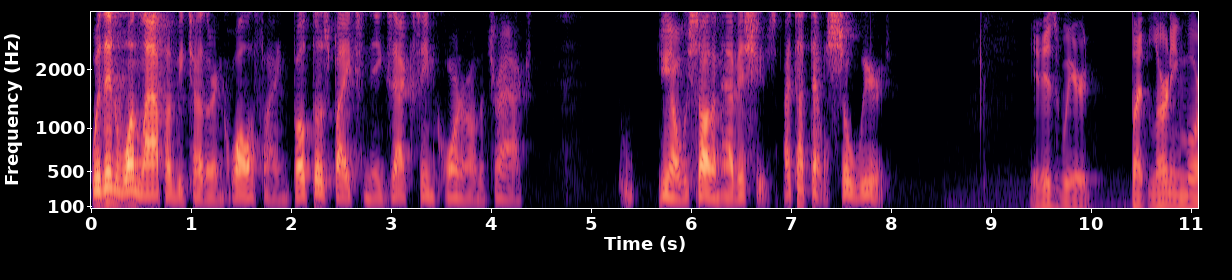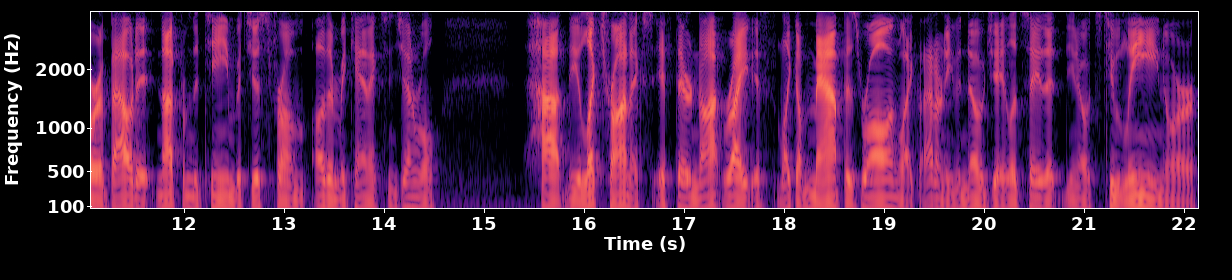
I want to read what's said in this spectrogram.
within one lap of each other in qualifying, both those bikes in the exact same corner on the track. You know, we saw them have issues. I thought that was so weird. It is weird, but learning more about it, not from the team, but just from other mechanics in general, how the electronics, if they're not right, if like a map is wrong, like I don't even know, Jay. Let's say that you know it's too lean or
